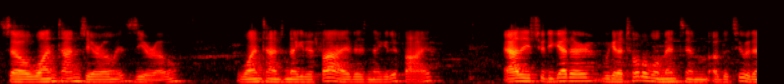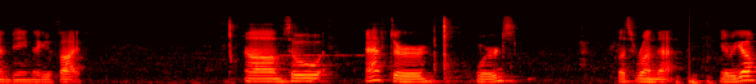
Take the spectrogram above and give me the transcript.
So 1 times 0 is 0. 1 times negative 5 is negative 5. Add these two together, we get a total momentum of the two of them being negative 5. Um, so afterwards, let's run that. Here we go.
